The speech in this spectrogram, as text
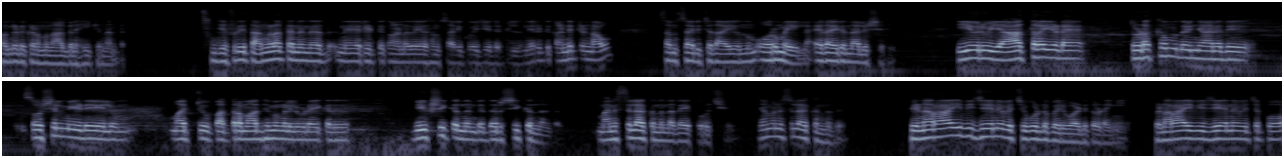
പങ്കെടുക്കണമെന്ന് ആഗ്രഹിക്കുന്നുണ്ട്. ജെഫ്രി തങ്ങളെ തന്നെ നേരിട്ട് കാണുകയോ സംസാരിക്കുകയോ ചെയ്തിട്ടില്ല. നേരിട്ട് കണ്ടിട്ടുണ്ടാവും. സംസാരിച്ചതായി ഒന്നും ഓർമ്മയില്ല. ഏതായിരുന്നാലും ശരി. ഈ ഒരു യാത്രയുടെ തുടക്കം മുതൽ ഞാനത് സോഷ്യൽ മീഡിയയിലും മറ്റു പത്രമാധ്യമങ്ങളിലൂടെയൊക്കെ വീക്ഷിക്കുന്നുണ്ട് ദർശിക്കുന്നുണ്ട് മനസ്സിലാക്കുന്നുണ്ട് അതേക്കുറിച്ച്. ഞാൻ മനസ്സിലാക്കുന്നത് പിണറായി വിജയനെ വെച്ചുകൊണ്ട് പരിപാടി തുടങ്ങി. പിണറായി വിജയനെ വെച്ചപ്പോൾ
